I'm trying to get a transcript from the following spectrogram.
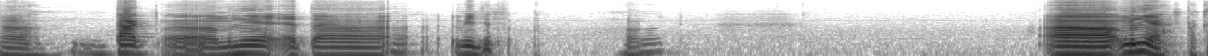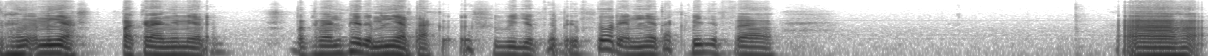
А, так э, мне это видится. Вот. А, мне, по крайней мне, по крайней мере, по крайней мере, мне так видится эта история, мне так видится а,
